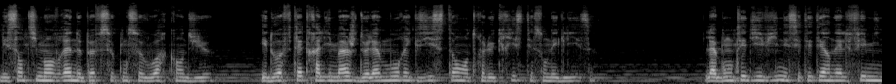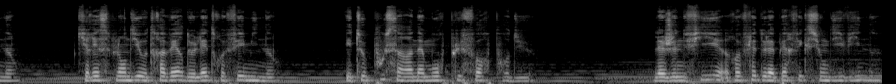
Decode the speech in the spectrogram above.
Les sentiments vrais ne peuvent se concevoir qu'en Dieu, et doivent être à l'image de l'amour existant entre le Christ et son Église la bonté divine est cet éternel féminin qui resplendit au travers de l'être féminin et te pousse à un amour plus fort pour Dieu. La jeune fille, reflet de la perfection divine,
